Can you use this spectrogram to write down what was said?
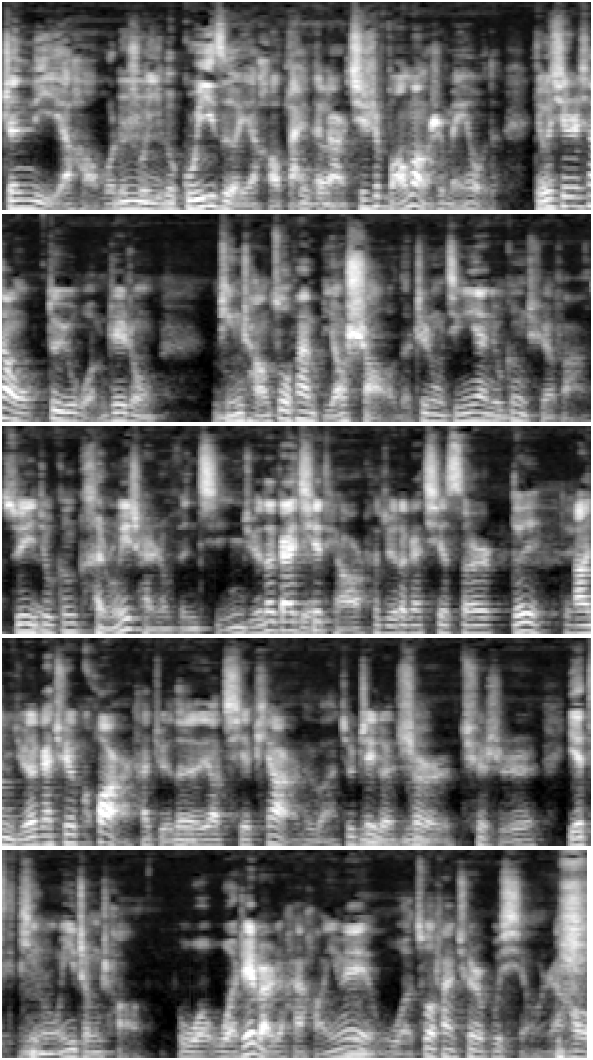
真理也好，或者说一个规则也好摆在那儿，其实往往是没有的。尤其是像对于我们这种平常做饭比较少的这种经验就更缺乏，所以就更很容易产生分歧。你觉得该切条，他觉得该切丝儿。对对啊，你觉得该切块儿，他觉得要切片儿，对吧？就这个事儿确实也挺容易争吵的。我我这边就还好，因为我做饭确实不行。然后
